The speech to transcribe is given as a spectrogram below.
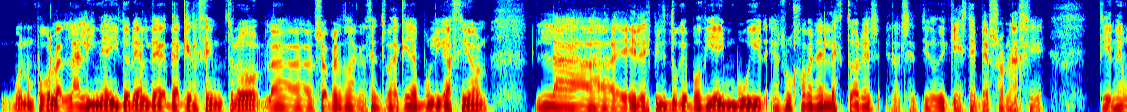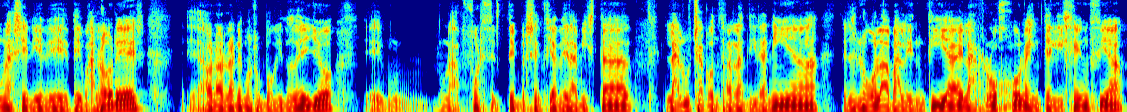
bueno un poco la, línea editorial de, aquel centro la o sea, perdón aquel centro de aquella publicación la el espíritu que podía imbuir en sus jóvenes lectores en el sentido de que este personaje tiene una serie de, de valores, eh, ahora hablaremos un poquito de ello, eh, una fuerte presencia de la amistad, la lucha contra la tiranía, desde luego la valentía, el arrojo, la inteligencia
